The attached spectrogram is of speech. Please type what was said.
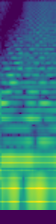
Thanks.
